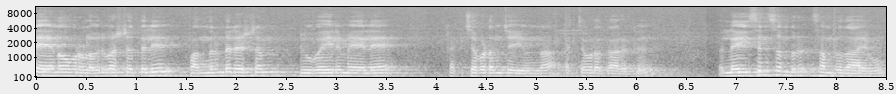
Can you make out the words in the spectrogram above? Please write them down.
ടേൺ ഓവറുള്ള ഒരു വർഷത്തിൽ പന്ത്രണ്ട് ലക്ഷം രൂപയിൽ മേലെ കച്ചവടം ചെയ്യുന്ന കച്ചവടക്കാർക്ക് ലൈസൻസ് സമ്പ്ര- സമ്പ്രദായവും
